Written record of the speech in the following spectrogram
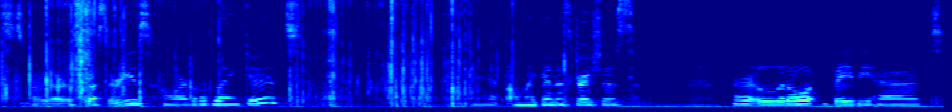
This is probably our accessories, our little blanket. And oh my goodness gracious, our little baby hat.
